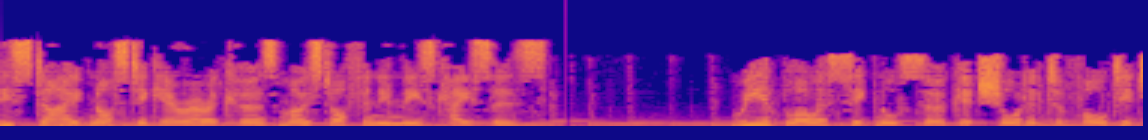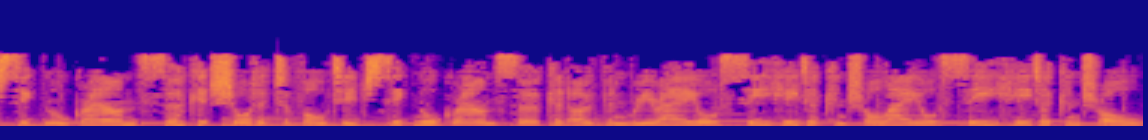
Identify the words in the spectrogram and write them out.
This diagnostic error occurs most often in these cases. Rear blower signal circuit shorted to voltage signal ground circuit shorted to voltage signal ground circuit open rear A or C heater control A or C heater control.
